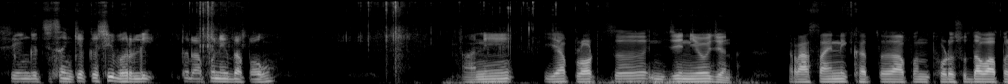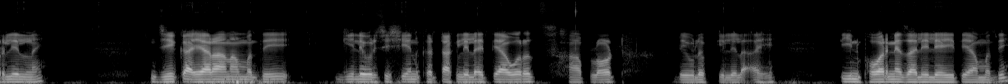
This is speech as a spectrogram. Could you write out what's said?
शेंगाची संख्या कशी भरली तर आपण एकदा पाहू. आणि या प्लॉटचं जे नियोजन रासायनिक खतं आपण थोडंसुद्धा वापरलेलं नाही. जे काय या रानामध्ये गेल्या वर्षी शेणखत टाकलेलं आहे त्यावरच हा प्लॉट डेव्हलप केलेला आहे. तीन फवारण्या झालेल्या आहेत यामध्ये.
